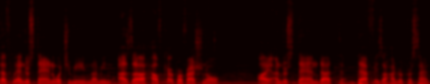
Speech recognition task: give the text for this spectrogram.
definitely understand what you mean. I mean, as a healthcare professional, I understand that death is 100%.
